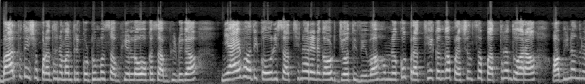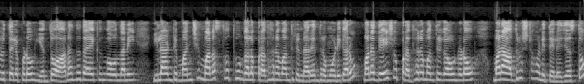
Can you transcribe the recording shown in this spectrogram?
భారతదేశ ప్రధానమంత్రి కుటుంబ సభ్యుల్లో ఒక సభ్యుడిగా న్యాయవాది కోరి సత్యనారాయణ గౌడ్ జ్యోతి వివాహంకు ప్రత్యేకంగా ప్రశంస పత్రం ద్వారా అభినందనలు తెలపడం ఎంతో ఆనందదాయకంగా ఉందని ఇలాంటి మంచి మనస్తత్వం గల ప్రధానమంత్రి నరేంద్ర మోడీ గారు మన దేశ ప్రధానమంత్రిగా ఉండడం మన అదృష్టమని తెలియజేస్తూ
